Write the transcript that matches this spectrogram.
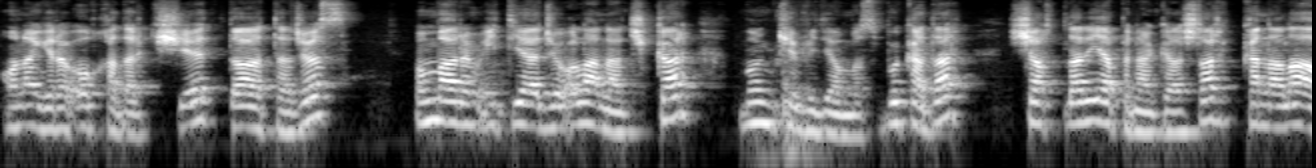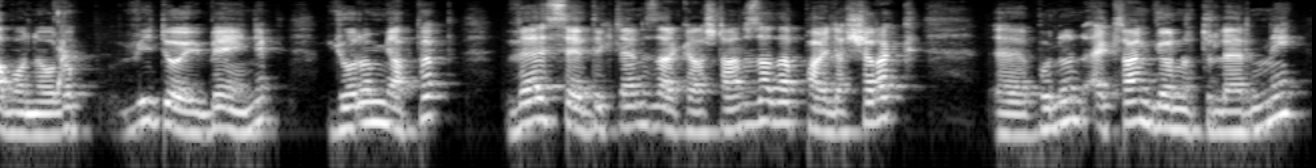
ona göre o kadar kişiye dağıtacağız. Umarım ihtiyacı olana çıkar. Bugünkü videomuz bu kadar. Şartları yapın arkadaşlar. Kanala abone olup videoyu beğenip yorum yapıp ve sevdikleriniz arkadaşlarınızla da paylaşarak e, bunun ekran görüntülerini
